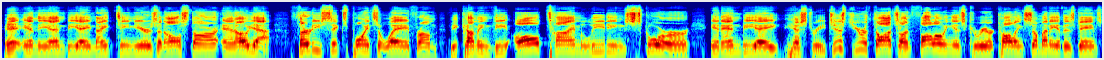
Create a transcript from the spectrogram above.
in the NBA, 19 years an All Star. And, oh, yeah, 36 points away from becoming the all time leading scorer in NBA history. Just your thoughts on following his career, calling so many of his games,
